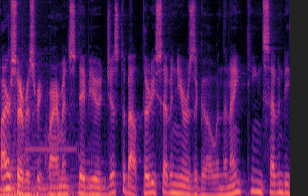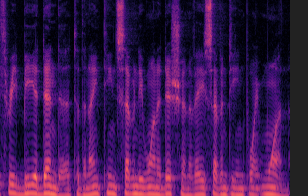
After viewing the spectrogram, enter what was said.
Fire service requirements debuted just about 37 years ago in the 1973 B addenda to the 1971 edition of A17.1.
